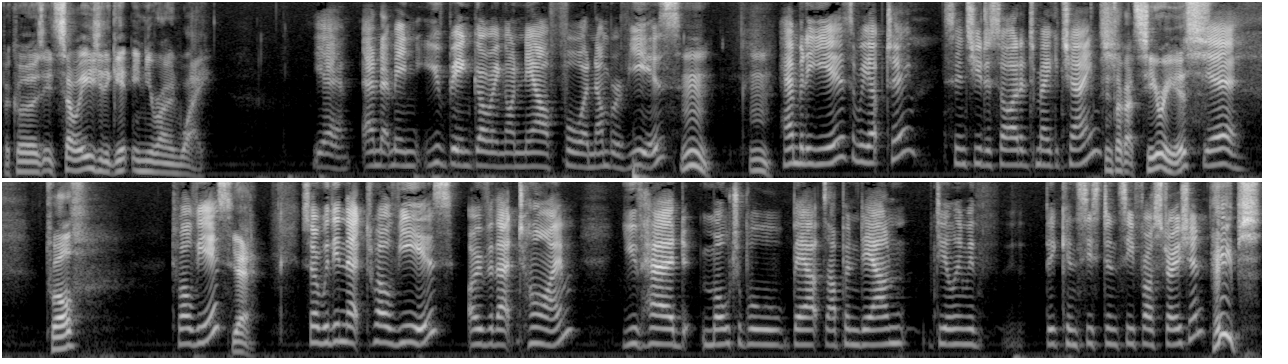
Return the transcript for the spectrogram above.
because it's so easy to get in your own way. Yeah, and I mean, you've been going on now for a number of years. Mm. How many years are we up to since you decided to make a change? Since I got serious, yeah, 12, 12 years? yeah, So within that 12 years, over that time, you've had multiple bouts up and down dealing with the consistency frustration. heaps,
